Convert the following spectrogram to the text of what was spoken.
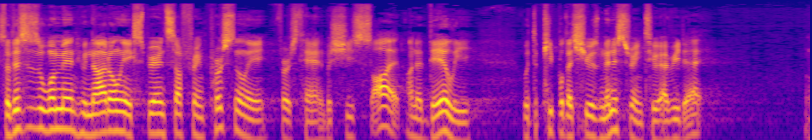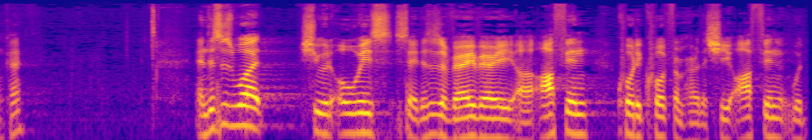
So this is a woman who not only experienced suffering personally firsthand, but she saw it on a daily with the people that she was ministering to every day. Okay? And this is what she would always say. This is a very, very uh, often quoted quote from her that she often would,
